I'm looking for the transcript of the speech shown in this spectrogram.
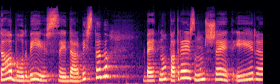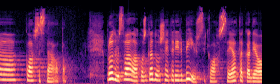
tā būtu bijusi darbistaba. Bet nu, patreiz mums šeit ir uh, klases telpa. Protams, vēlākos gados šeit arī ir bijusi klase, ja, tā, kad jau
